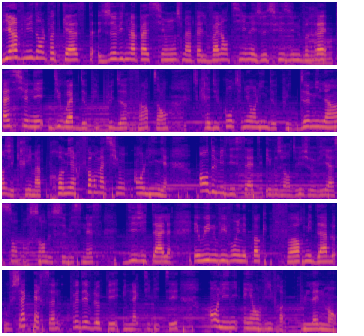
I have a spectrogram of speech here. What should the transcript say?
Bienvenue dans le podcast Je vis de ma passion, je m'appelle Valentine et je suis une vraie passionnée du web depuis plus de 20 ans. Je crée du contenu en ligne depuis 2001, j'ai créé ma première formation en ligne en 2017 et aujourd'hui je vis à 100% de ce business digital. Et oui, nous vivons une époque formidable où chaque personne peut développer une activité en ligne et en vivre pleinement.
